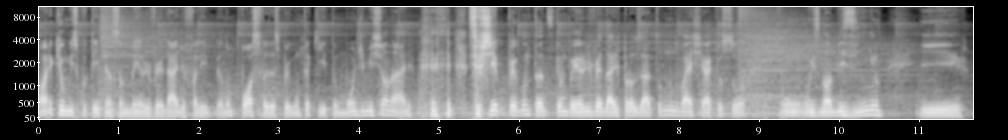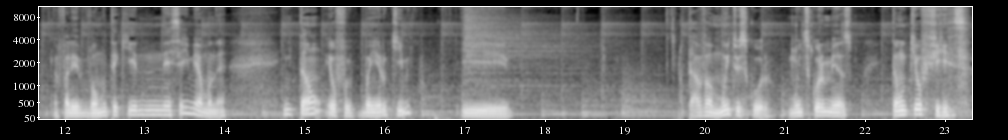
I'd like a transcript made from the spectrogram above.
Na hora que eu me escutei pensando banheiro de verdade, eu falei, eu não posso fazer essa pergunta aqui, tem um monte de missionário. se eu chego perguntando se tem um banheiro de verdade para usar, todo mundo vai achar que eu sou um, um snobzinho. E eu falei, vamos ter que ir nesse aí mesmo, né? Então eu fui pro banheiro químico e tava muito escuro, muito escuro mesmo. Então o que eu fiz?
